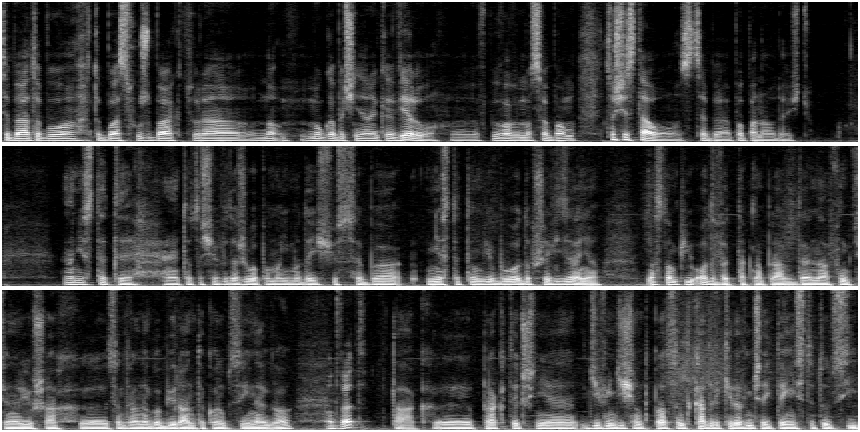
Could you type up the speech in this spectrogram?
CBA to, było, to była służba, która no, mogła być na rękę wielu e, wpływowym osobom. Co się stało z CBA po pana odejściu? No niestety, e, to co się wydarzyło po moim odejściu z CBA, niestety mówię, było do przewidzenia. Nastąpił odwet tak naprawdę na funkcjonariuszach e, Centralnego Biura Antykorupcyjnego. Odwet? Tak, y, praktycznie 90% kadry kierowniczej tej instytucji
